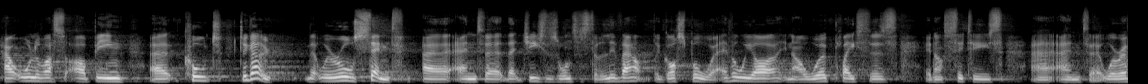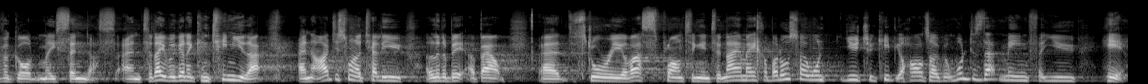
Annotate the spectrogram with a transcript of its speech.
how all of us are being called to go that we're all sent uh, and uh, that Jesus wants us to live out the gospel wherever we are, in our workplaces, in our cities, uh, and uh, wherever God may send us. And today we're going to continue that. And I just want to tell you a little bit about uh, the story of us planting into Nijmegen, but also I want you to keep your hearts open. What does that mean for you here?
